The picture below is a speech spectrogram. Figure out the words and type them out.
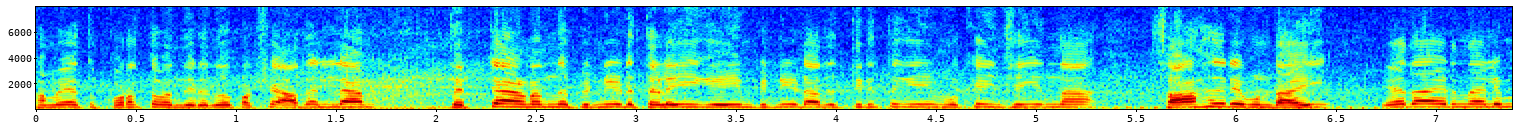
സമയത്ത് പുറത്തു വന്നിരുന്നു. പക്ഷേ അതെല്ലാം തെറ്റാണെന്ന് പിന്നീട് തെളിയുകയും പിന്നീട് അത് തിരുത്തുകയും ഒക്കെയും ചെയ്യുന്ന സാഹചര്യമുണ്ടായി. ഏതായിരുന്നാലും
